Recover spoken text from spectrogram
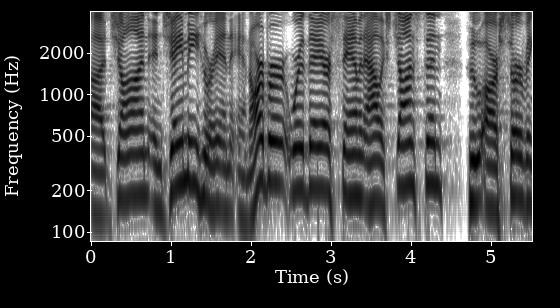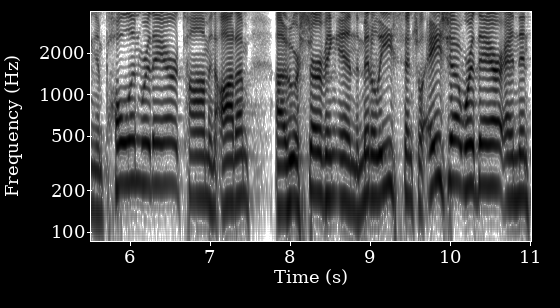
Uh, John and Jamie, who are in Ann Arbor, were there. Sam and Alex Johnston, who are serving in Poland, were there. Tom and Autumn, uh, who are serving in the Middle East, Central Asia, were there. And then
